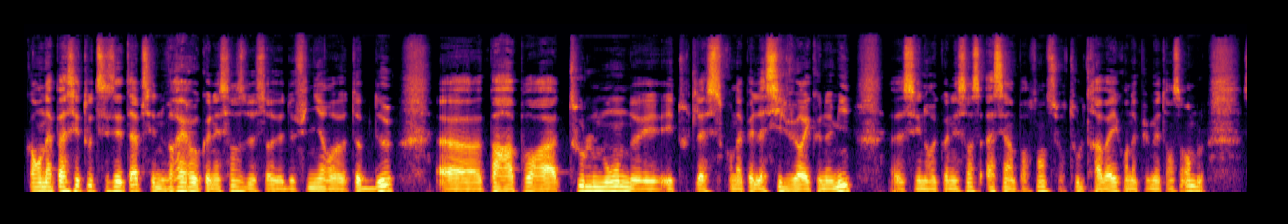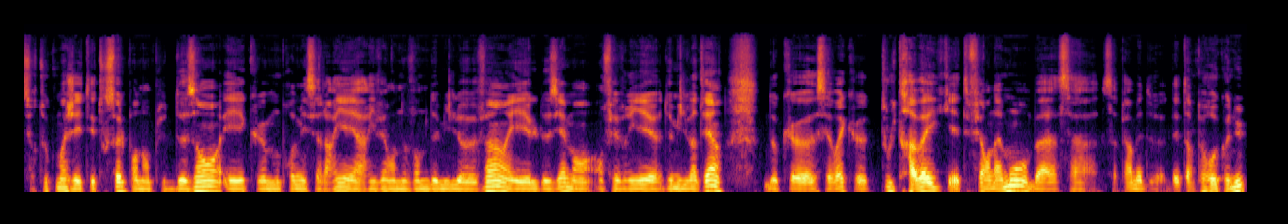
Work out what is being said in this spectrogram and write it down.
quand on a passé toutes ces étapes, c'est une vraie reconnaissance de, de finir top 2 par rapport à tout le monde et, et toute la, ce qu'on appelle la silver economy. c'est une reconnaissance assez importante sur tout le travail qu'on a pu mettre ensemble. Surtout que moi, j'ai été tout seul pendant plus de deux ans et que mon premier salarié est arrivé en novembre 2020 et le deuxième en, février 2021. Donc, euh, c'est vrai que tout le travail qui a été fait en amont, bah, ça, ça permet d'être un peu reconnu.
